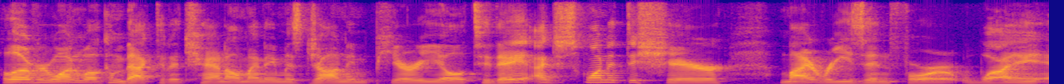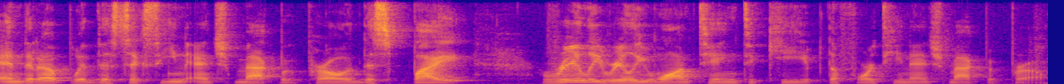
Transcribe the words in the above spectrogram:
Hello everyone, welcome back to the channel. My name is Jon Imperial. Today I just wanted to share my reason for why I ended up with the 16 inch MacBook Pro despite really, really wanting to keep the 14 inch MacBook Pro.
